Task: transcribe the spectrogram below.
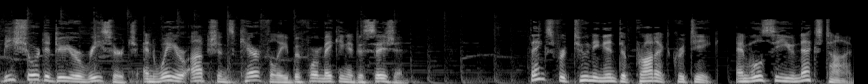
be sure to do your research and weigh your options carefully before making a decision. Thanks for tuning in to Product Critique, and we'll see you next time.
